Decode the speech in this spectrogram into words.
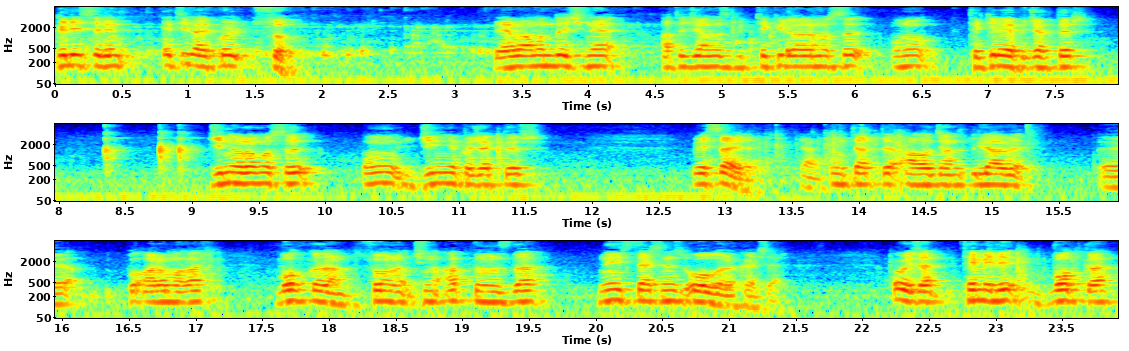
Gliserin, etil alkol, su. Devamında içine atacağınız bir tekil aroması onu tekile yapacaktır. cin aroması onu cin yapacaktır vesaire. Yani internette alacağınız ilave e, bu aromalar vodka'dan sonra içine attığınızda ne isterseniz o olur arkadaşlar. O yüzden temeli vodka,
